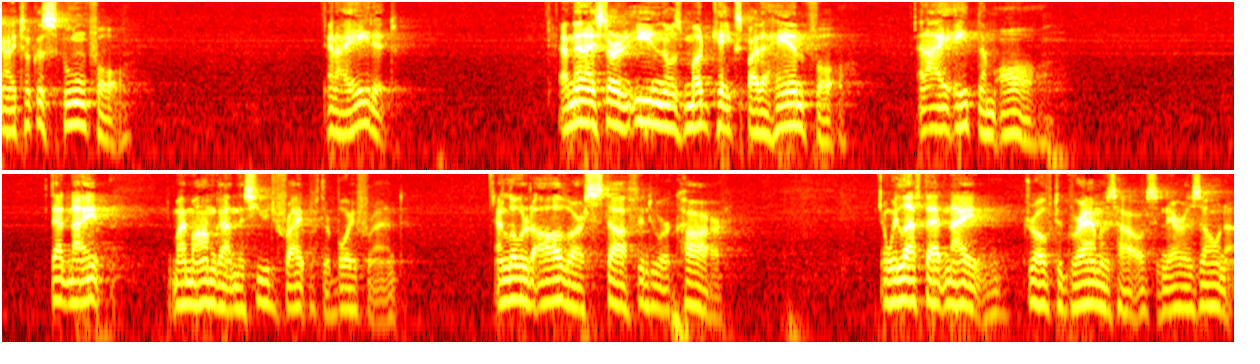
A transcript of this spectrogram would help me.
And I took a spoonful and I ate it. And then I started eating those mud cakes by the handful, and I ate them all. That night, my mom got in this huge fight with her boyfriend and loaded all of our stuff into her car. And we left that night and drove to grandma's house in Arizona.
